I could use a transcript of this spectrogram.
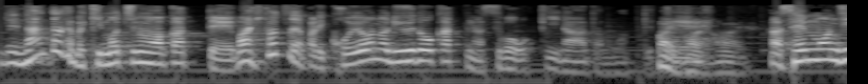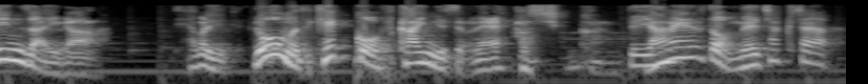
で、なんとなくやっぱ気持ちも分かって、まあ一つやっぱり雇用の流動化っていうのはすごい大きいなと思ってて、はいはいはい。専門人材がやっぱり、ロームって結構深いんですよね。確かに。で、辞めるとめちゃくちゃ、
